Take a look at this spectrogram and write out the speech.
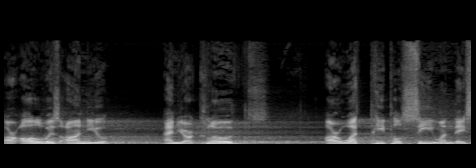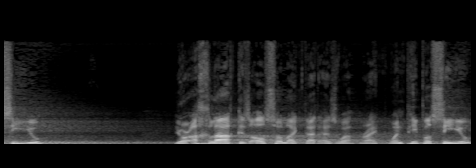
are always on you, and your clothes are what people see when they see you. Your akhlaq is also like that as well, right? When people see you,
